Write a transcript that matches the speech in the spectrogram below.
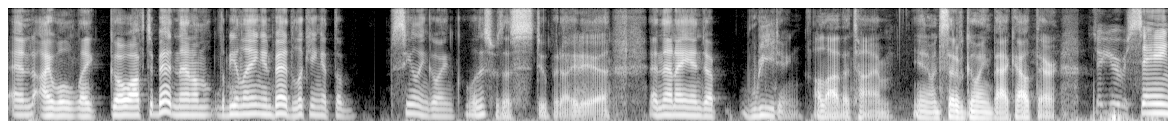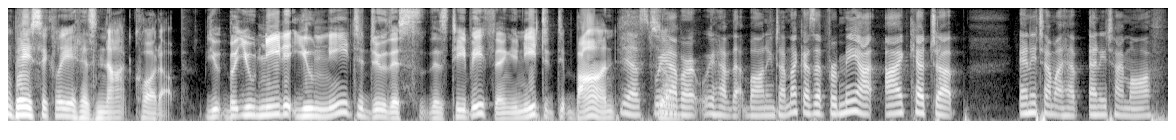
and I will like go off to bed, and then I'll be laying in bed looking at the ceiling, going, "Well, this was a stupid idea," and then I end up reading a lot of the time, you know, instead of going back out there. So you're saying basically it has not caught up. You, but you need it. You need to do this this TV thing. You need to t- bond. Yes, we So- have our we have that bonding time. Like I said, for me, I, I catch up anytime I have any time off.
